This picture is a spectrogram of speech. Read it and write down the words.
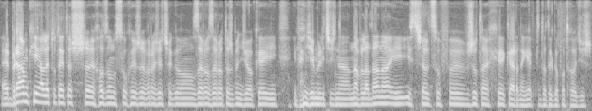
e, bramki, ale tutaj też e, chodzą słuchy, że w razie czego 0-0 też będzie ok i, i będziemy liczyć na, na Wladana i, i strzelców e, w rzutach e, karnych. Jak ty do tego podchodzisz?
